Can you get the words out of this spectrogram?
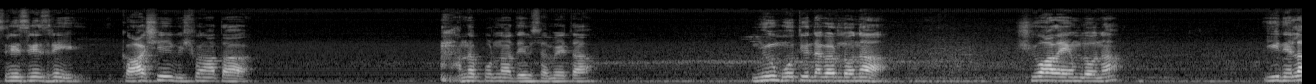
శ్రీ శ్రీ శ్రీ కాశీ విశ్వనాథ అన్నపూర్ణాదేవి సమేత న్యూ మోతీనగర్లోన శివాలయంలోన ఈ నెల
